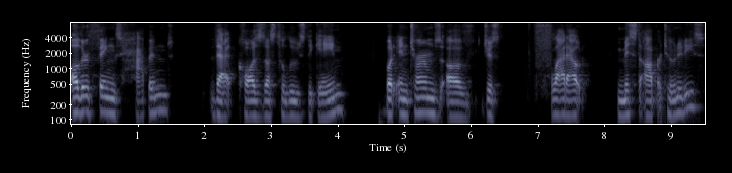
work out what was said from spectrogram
other things happened that caused us to lose the game. But in terms of just flat out missed opportunities,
